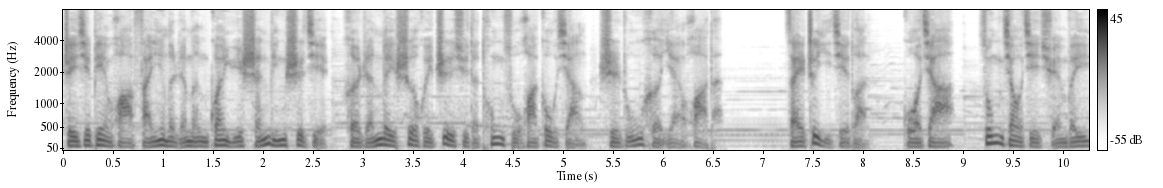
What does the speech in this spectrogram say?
这些变化反映了人们关于神灵世界和人类社会秩序的通俗化构想是如何演化的。在这一阶段，国家、宗教界权威。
